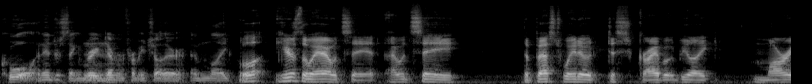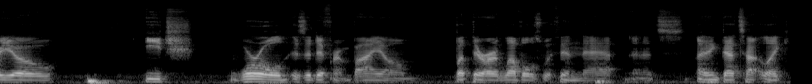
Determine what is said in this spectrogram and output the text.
cool and interesting and very Mhm. different from each other. And like, Well, here's the way I would say it. I would say the best way to describe it would be like Mario. Each world is a different biome, but there are levels within that, and it's. I think that's how like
